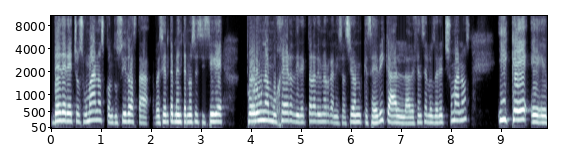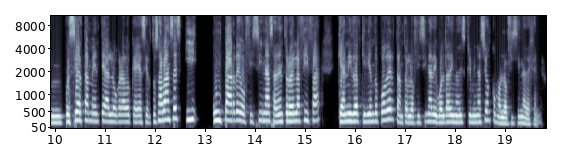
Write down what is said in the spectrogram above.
de derechos humanos conducido hasta recientemente, no sé si sigue, por una mujer directora de una organización que se dedica a la defensa de los derechos humanos y que em, pues ciertamente ha logrado que haya ciertos avances y un par de oficinas adentro de la FIFA que han ido adquiriendo poder, tanto la Oficina de Igualdad y No Discriminación como la Oficina de Género.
